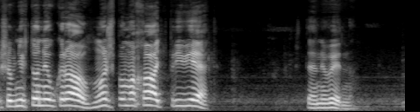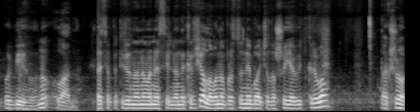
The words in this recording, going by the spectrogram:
Щоб ніхто не вкрав. Можеш помахати, привіт. Те не видно. Побігло. Ну, ладно. Леся Петрівна на мене сильно не кричала, вона просто не бачила, що я відкривав. Так що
